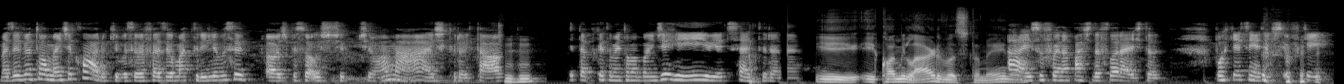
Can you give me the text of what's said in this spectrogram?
Mas eventualmente é claro que você vai fazer uma trilha, você. ó, As pessoas ti- tiram a máscara e tal. Uhum. E Até porque também toma banho de rio e etc, né? E, e come larvas também, né? Ah, isso foi na parte da floresta. Porque assim, eu fiquei.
